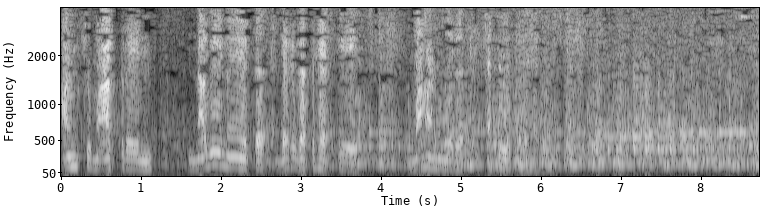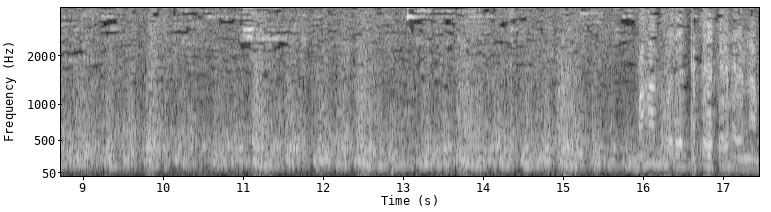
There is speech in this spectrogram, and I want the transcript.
අංශු මාත්‍රයෙන් නවීනයට දැකගත හැක්කේ මහනුවර ඇතුළත හැදුනි. මහනුවර ඇතුළත පෙරහැර නම්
